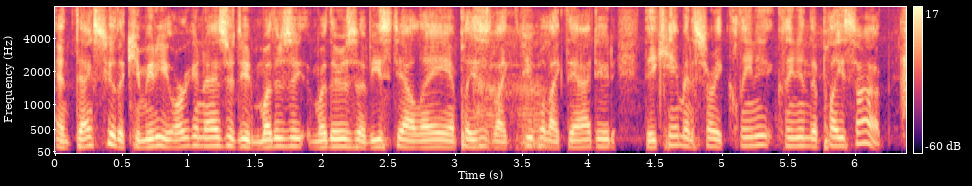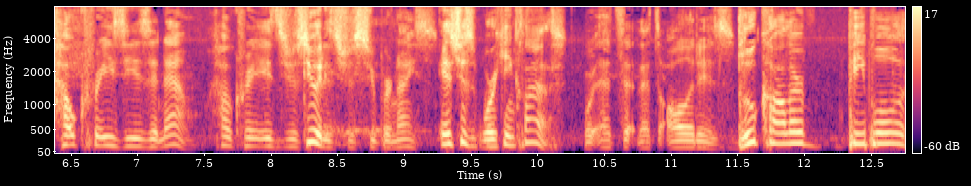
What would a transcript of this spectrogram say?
and thanks to the community organizer, dude, mothers mothers of East LA and places like Uh-huh. people like that, dude, they came and started cleaning cleaning the place up. How crazy is it now? How crazy? It's just, Dude, it's just super nice. It's just working class. That's that's all it is. blue collar people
